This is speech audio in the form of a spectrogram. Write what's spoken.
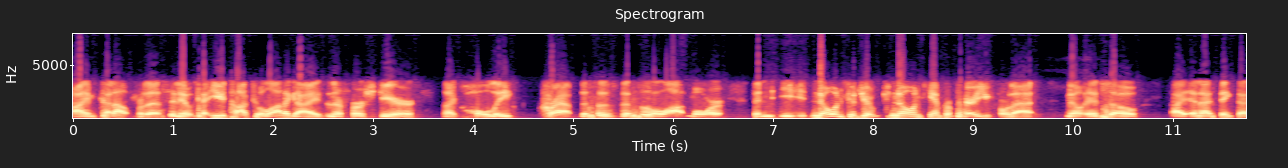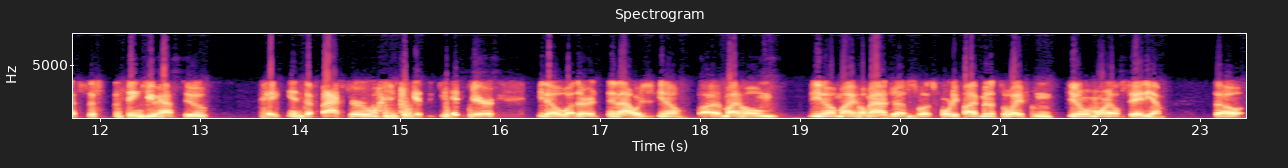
I'm cut out for this. And it, you talk to a lot of guys in their first year, like, holy crap, this is this is a lot more than no one could no one can prepare you for that. No, and so I and I think that's just the things you have to take into factor when kids get here. You know, whether and I was, you know, my home, you know, my home address was 45 minutes away from you know Memorial Stadium. So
